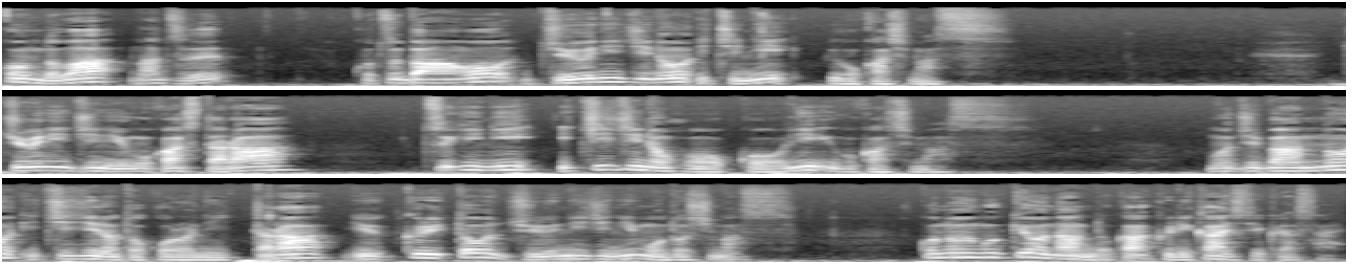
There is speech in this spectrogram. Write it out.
今度はまず骨盤を12時の位置に動かします。12時に動かしたら、次に1時の方向に動かします。文字盤の1時のところに行ったら、ゆっくりと12時に戻します。この動きを何度か繰り返してください。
